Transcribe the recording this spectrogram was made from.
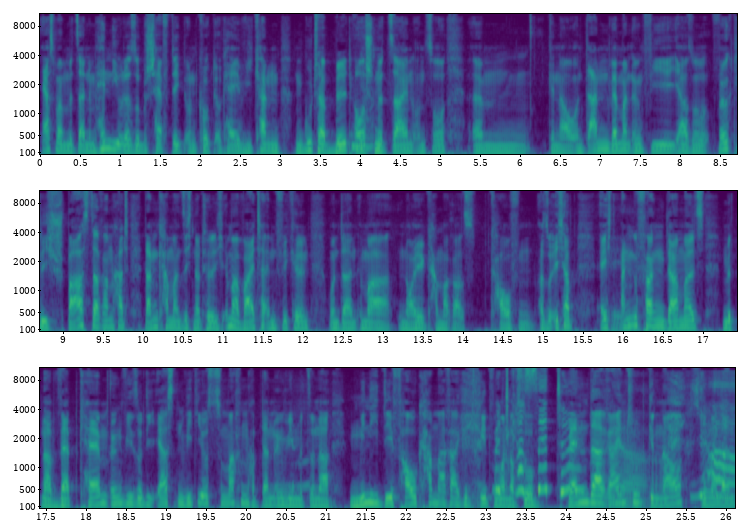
erstmal mit seinem Handy oder so beschäftigt und guckt, okay, wie kann ein guter Bildausschnitt sein und so. Ähm, Genau, und dann, wenn man irgendwie ja so wirklich Spaß daran hat, dann kann man sich natürlich immer weiterentwickeln und dann immer neue Kameras kaufen. Also ich habe echt Eben. angefangen damals mit einer Webcam irgendwie so die ersten Videos zu machen, habe dann irgendwie mit so einer Mini-DV-Kamera gedreht, wo Mit man noch so Kassette? Bänder reintut, Ja. genau, die man dann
